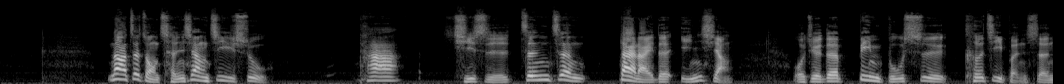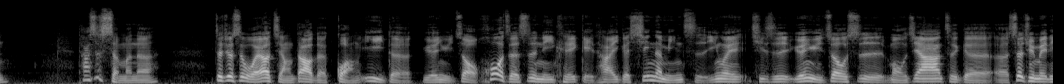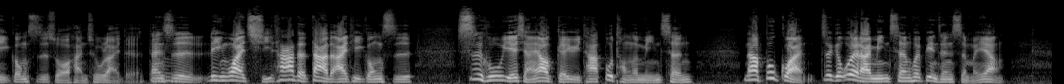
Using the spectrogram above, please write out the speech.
那这种成像技术，它其实真正带来的影响，我觉得并不是科技本身，它是什么呢？这就是我要讲到的广义的元宇宙，或者是你可以给它一个新的名词，因为其实元宇宙是某家这个呃社群媒体公司所喊出来的，但是另外其他的大的 IT 公司似乎也想要给予它不同的名称。那不管这个未来名称会变成什么样，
